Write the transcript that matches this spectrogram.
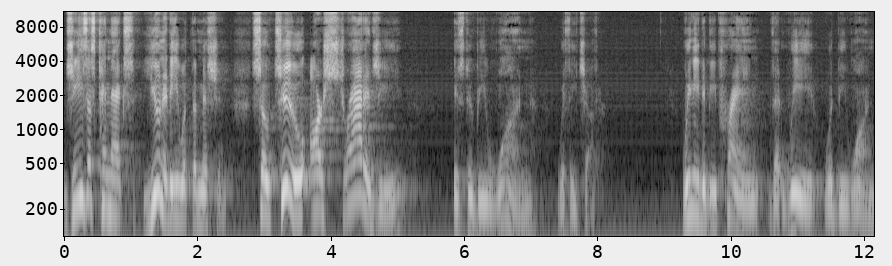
Jesus connects unity with the mission. So, two, our strategy is to be one with each other. We need to be praying that we would be one.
